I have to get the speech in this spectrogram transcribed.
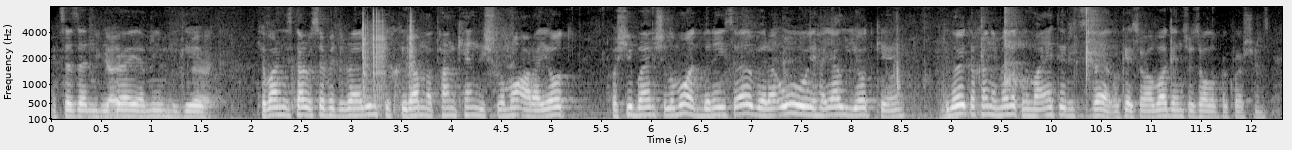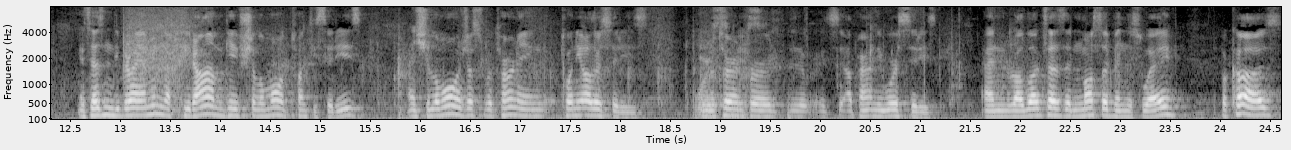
It says that in he got Divrei Yamim he gave. back. כיוון נזכר בספר דברי הימים כי חירם נתן כן לשלמה אריות הושיב בהן שלמה את בני ישראל וראוי היה להיות כן Okay, so Allah answers all of our questions. It says in Divrei Yamim I that Hiram gave Shlomo 20 cities, and Shlomo was just returning 20 other cities in return cities. for it's apparently worse cities. And Rabbah says it must have been this way because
